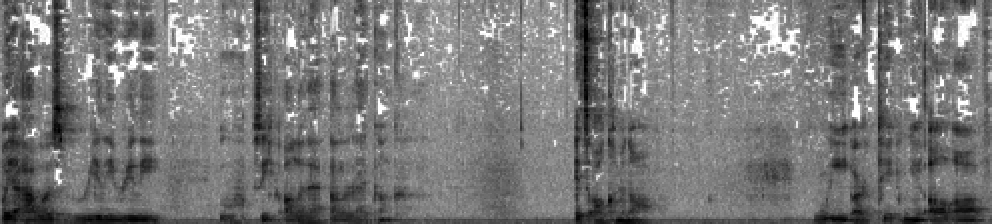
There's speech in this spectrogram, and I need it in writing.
But yeah I was really really ooh, see all of that all of that gunk. It's all coming off. We are taking it all off.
